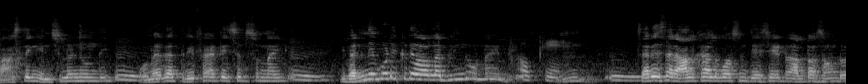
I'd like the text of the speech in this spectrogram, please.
ఫాస్టింగ్ ఇన్సులిన్ ఉంది. ఒమేగా త్రీ ఫ్యాటీ యాసిడ్స్ ఉన్నాయి. ఇవన్నీ కూడా ఇక్కడ లభ్యంగా ఉన్నాయండి. సరే సరే ఆల్కహాల్ కోసం చేసేయడం అల్ట్రాసౌండ్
